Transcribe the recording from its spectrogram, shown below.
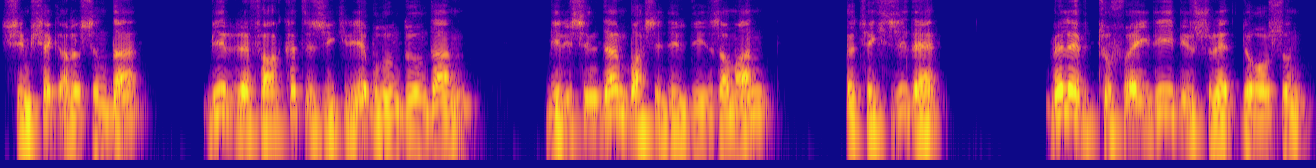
şimşek arasında bir refakat-ı zikriye bulunduğundan birisinden bahsedildiği zaman ötekisi de velev tufeyli bir surette olsun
